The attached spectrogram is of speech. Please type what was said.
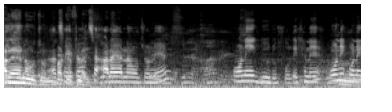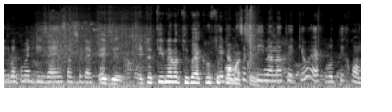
আড়াই আনা ওজন আচ্ছা এটা হচ্ছে আড়াই আনা ওজনের অনেক বিউটিফুল এখানে অনেক অনেক রকমের ডিজাইনস আছে দেখো। এই যে এটা তিন আনা থেকে এক রত্তি কম আছে। তিন আনা থেকেও এক রতি কম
